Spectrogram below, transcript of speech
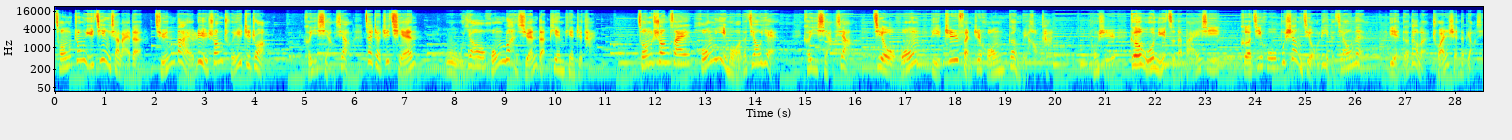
从终于静下来的裙带绿双垂之状，可以想象在这之前。舞腰红乱旋的翩翩之态，从双腮红一抹的娇艳，可以想象酒红比脂粉之红更为好看。同时，歌舞女子的白皙和几乎不胜酒力的娇嫩，也得到了传神的表现。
